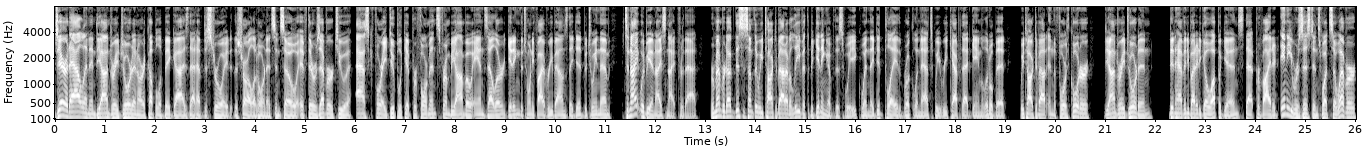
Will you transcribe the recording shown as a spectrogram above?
Jarrett Allen and DeAndre Jordan are a couple of big guys that have destroyed the Charlotte Hornets. And so, if there was ever to ask for a duplicate performance from Biyombo and Zeller, getting the 25 rebounds they did between them, tonight would be a nice night for that. Remember, Doug, this is something we talked about, I believe, at the beginning of this week when they did play the Brooklyn Nets. We recapped that game a little bit. We talked about in the fourth quarter, DeAndre Jordan didn't have anybody to go up against that provided any resistance whatsoever,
